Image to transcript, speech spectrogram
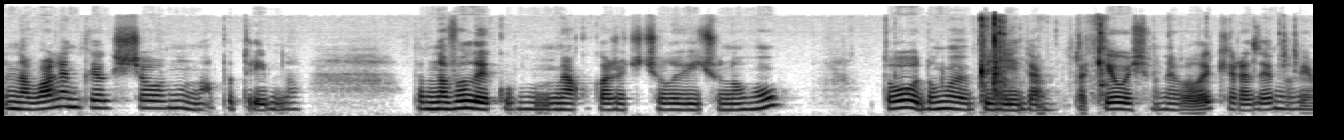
на валянки, якщо ну, на, потрібно. Там на велику, м'яко кажучи, чоловічу ногу, то думаю, підійде. Такі ось вони великі, резинові.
